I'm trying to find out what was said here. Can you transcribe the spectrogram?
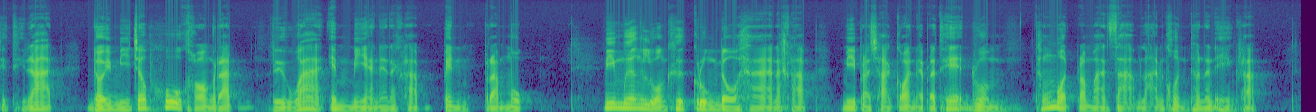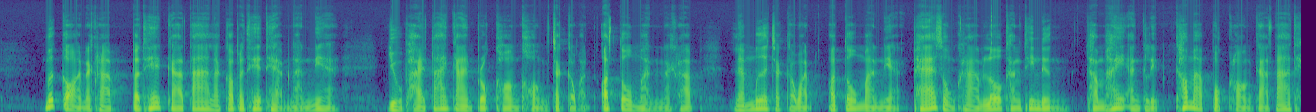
สิทธิราช โดยมีเจ้าผู้ครองรัฐ หรือว่าเอเมียร์เนี่ยนะครับ เป็นประมุขมีเมืองหลวงคือกรุงโดฮานะครับ มีประชากรในประเทศรวม ทั้งหมดประมาณ 3 ล้านคนเท่านั้นเองครับ เมื่อก่อนนะครับประเทศกาตาร์และก็ประเทศแถบนั้นเนี่ยอยู่ภายใต้การปกครองของจักรวรรดิออตโตมันนะครับและเมื่อจักรวรรดิออตโตมันเนี่ยแพ้สงครามโลกครั้งที่ 1ทำให้อังกฤษเข้ามาปกครองกาตาร์แท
